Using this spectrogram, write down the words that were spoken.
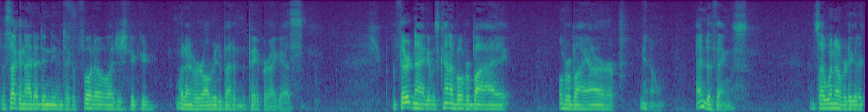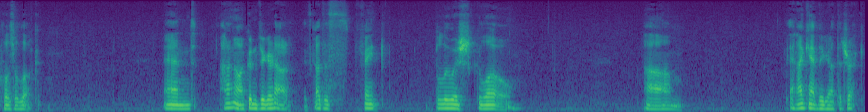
The second night, I didn't even take a photo. I just figured, whatever, I'll read about it in the paper, I guess. The third night, it was kind of over by, over by our, you know, end of things. And so I went over to get a closer look. And I don't know, I couldn't figure it out. It's got this faint bluish glow. Um, and I can't figure out the trick.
